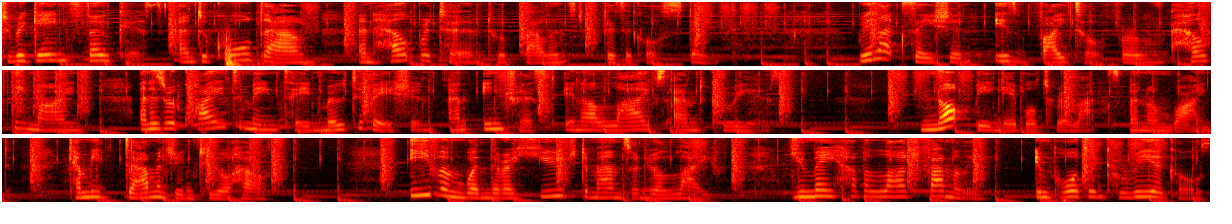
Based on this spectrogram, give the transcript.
to regain focus and to cool down and help return to a balanced physical state. Relaxation is vital for a healthy mind and is required to maintain motivation and interest in our lives and careers. Not being able to relax and unwind can be damaging to your health. Even when there are huge demands on your life, you may have a large family, important career goals,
